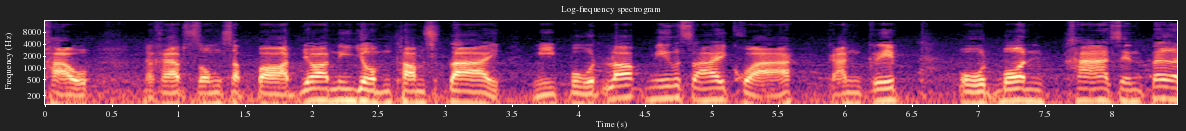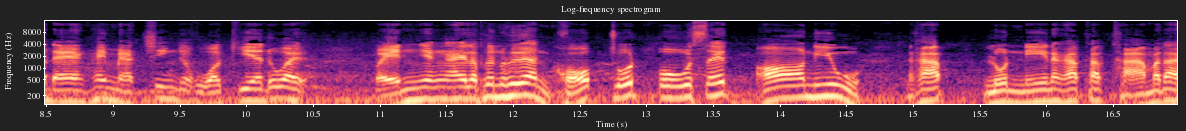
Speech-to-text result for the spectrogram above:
เข่านะครับทรงสปอร์ตยอดนิยมทอมสไตล์ มีปูดล็อกนิ้วซ้ายขวา กันกริปปูดบนคาเซนเตอร์แดงให้แมทชิ่งกับหัวเกียร์ด้วย เป็นยังไงล่ะเพื่อนๆครบชุดปูเซ็ตออนิวนะครับ รุ่นนี้นะครับทักถามมาได้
